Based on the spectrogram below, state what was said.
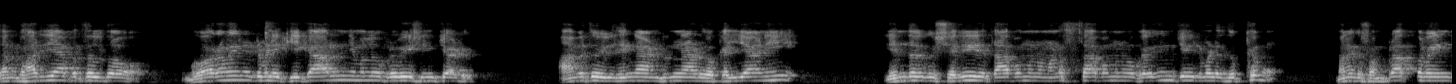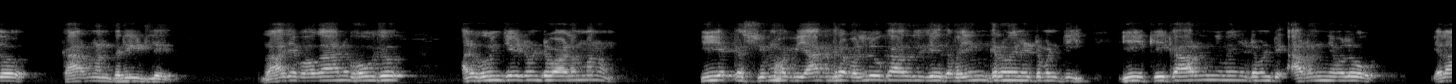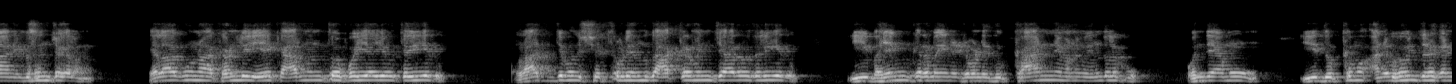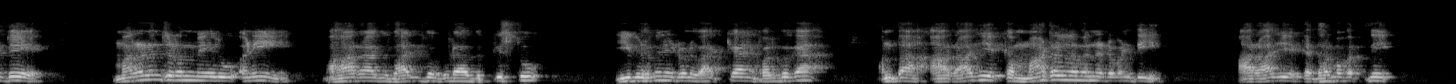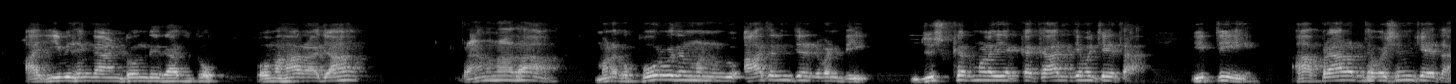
తన భార్యాపతులతో ఘోరమైనటువంటి కీకారణ్యములో ప్రవేశించాడు. ఆమెతో ఈ విధంగా అంటున్నాడు "ఓ కళ్యాణి ఎందరకు శరీర తాపమును మనస్తాపమును కలిగించేటువంటి దుఃఖము మనకు సంప్రాప్తమైందో కారణం తెలియట్లేదు. రాజభోగానుభవుతూ అనుభవించేటువంటి వాళ్ళం మనం. ఈ యొక్క సింహ వ్యాఘ్ర వల్లూకాదుల చేత భయంకరమైనటువంటి ఈ కీకారణ్యమైనటువంటి అరణ్యములో ఎలా నివసించగలం? ఎలాగూ నా కళ్ళు ఏ కారణంతో పోయాయో తెలియదు. రాజ్యమును శత్రువులు ఎందుకు ఆక్రమించారో తెలియదు. ఈ భయంకరమైనటువంటి దుఃఖాన్ని మనం ఎందులకు పొందాము? ఈ దుఃఖము అనుభవించడం కంటే మరణించడం మేలు అని మహారాజు భార్యతో కూడా దుఃఖిస్తూ ఈ విధమైనటువంటి వాక్యాన్ని పలుకుగా అంత ఆ రాజు యొక్క మాటలను విన్నటువంటి ఆ రాజు యొక్క ధర్మపత్ని ఆ ఈ విధంగా అంటోంది రాజుతో ఓ మహారాజా ప్రాణనాథ మనకు పూర్వజన్మ నుండి ఆచరించినటువంటి దుష్కర్మల యొక్క కార్యము చేత ఇట్టి ఆ ప్రారంధ వశం చేత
